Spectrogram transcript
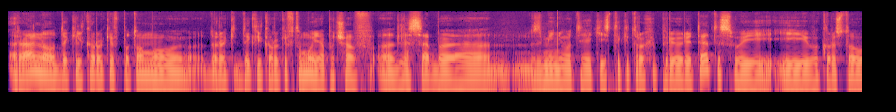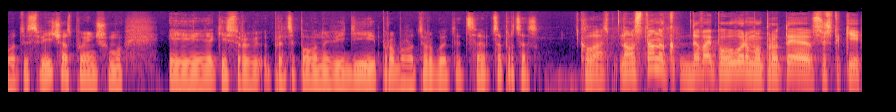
реально декілька років по тому, декілька років тому я почав е, для себе змінювати якісь такі трохи пріоритети свої і використовувати свій час по-іншому, і якісь принципово нові дії пробувати робити. Це, Це процес. Клас. Наостанок, давай поговоримо про те, все ж таки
